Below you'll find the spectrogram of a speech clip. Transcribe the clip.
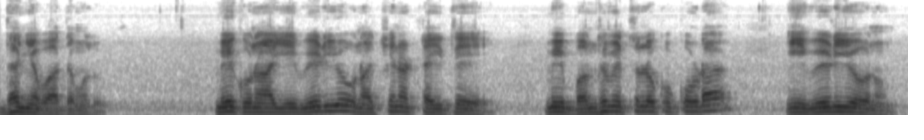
ధన్యవాదములు. మీకు నా ఈ వీడియో నచ్చినట్టయితే మీ బంధుమిత్రులకు కూడా ఈ వీడియోను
